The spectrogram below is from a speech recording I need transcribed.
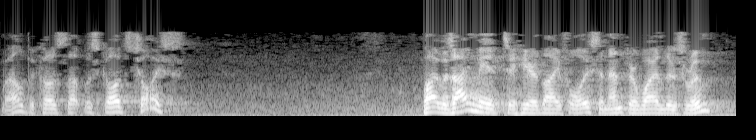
Well, because that was God's choice. Why was I made to hear thy voice and enter while there's room?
